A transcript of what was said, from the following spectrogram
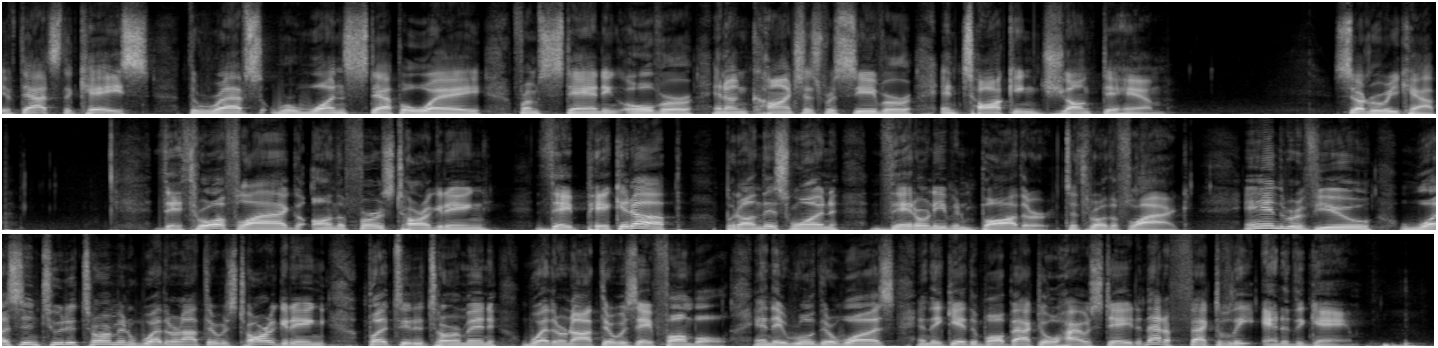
If that's the case, the refs were one step away from standing over an unconscious receiver and talking junk to him. So, to recap, they throw a flag on the first targeting, they pick it up, but on this one, they don't even bother to throw the flag. And the review wasn't to determine whether or not there was targeting, but to determine whether or not there was a fumble. And they ruled there was, and they gave the ball back to Ohio State, and that effectively ended the game.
